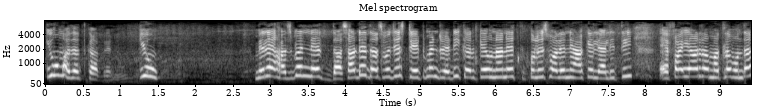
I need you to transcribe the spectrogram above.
ਕਿਉਂ ਮਦਦ ਕਰ ਰਹੇ ਨੇ? ਕਿਉਂ? ਮੇਰੇ ਹਸਬੰਡ ਨੇ 10:30 ਵਜੇ ਸਟੇਟਮੈਂਟ ਰੈਡੀ ਕਰਕੇ ਉਹਨਾਂ ਨੇ ਪੁਲਿਸ ਵਾਲੇ ਨੇ ਆ ਕੇ ਲੈ ਲਈ ਐਫ ਆਈ ਆਰ ਦਾ ਮਤਲਬ ਹੁੰਦਾ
